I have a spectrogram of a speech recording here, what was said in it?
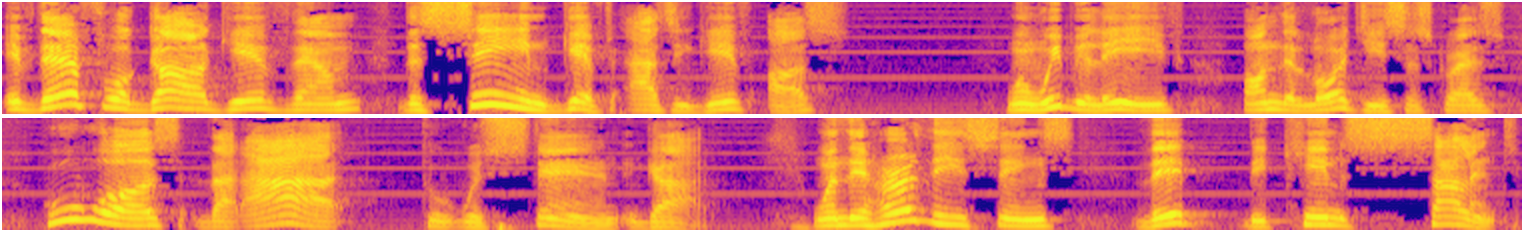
If therefore God gave them the same gift as He gave us when we believe on the Lord Jesus Christ, who was that I could withstand God? When they heard these things, they became silent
